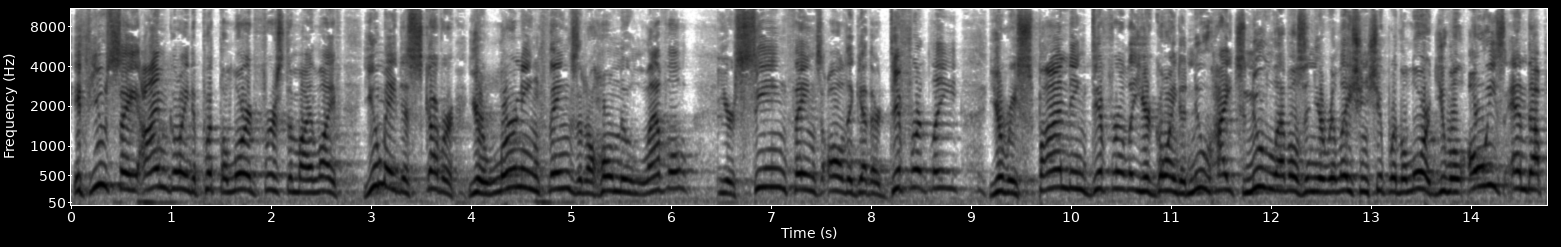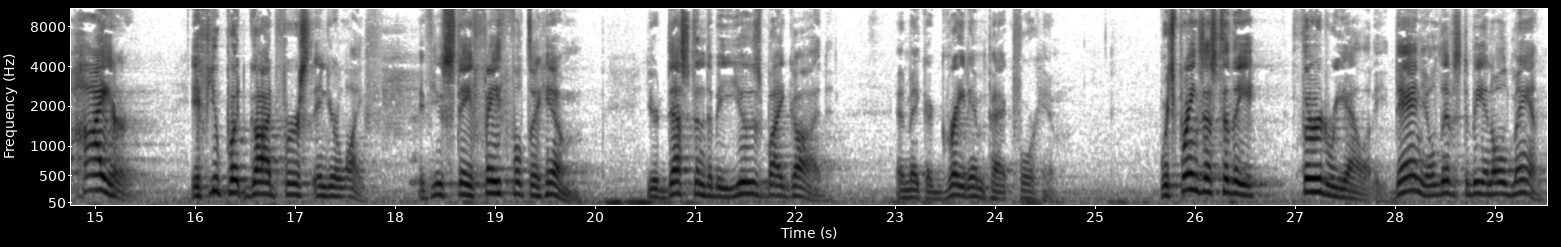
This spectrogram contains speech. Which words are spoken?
If you say, I'm going to put the Lord first in my life, you may discover you're learning things at a whole new level. You're seeing things altogether differently. You're responding differently. You're going to new heights, new levels in your relationship with the Lord. You will always end up higher if you put God first in your life. If you stay faithful to Him, you're destined to be used by God and make a great impact for Him. Which brings us to the third reality Daniel lives to be an old man.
